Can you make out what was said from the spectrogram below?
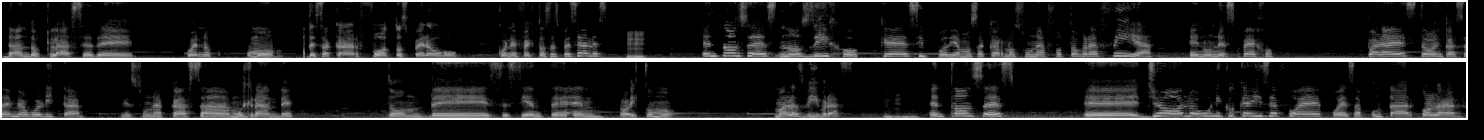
dando clase de, bueno, como de sacar fotos, pero con efectos especiales. Entonces nos dijo que si podíamos sacarnos una fotografía en un espejo. Para esto, en casa de mi abuelita, es una casa muy grande, donde se sienten hoy como malas vibras. Entonces, eh, yo lo único que hice fue pues apuntar con la,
